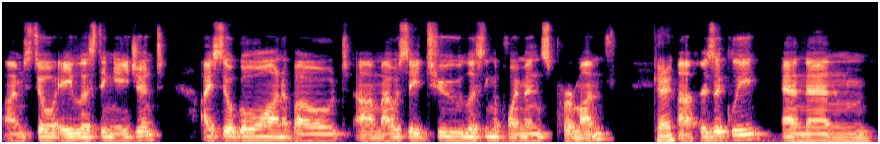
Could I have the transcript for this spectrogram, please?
I'm still a listing agent. I still go on about, um, I would say, two listing appointments per month. Okay. Uh, physically, and then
